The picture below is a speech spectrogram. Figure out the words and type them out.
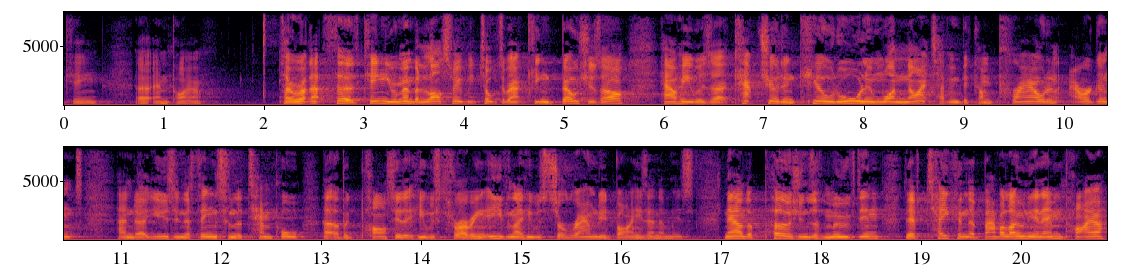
king uh, empire. So, we're at that third king, you remember last week we talked about King Belshazzar, how he was uh, captured and killed all in one night, having become proud and arrogant and uh, using the things from the temple at a big party that he was throwing, even though he was surrounded by his enemies. Now the Persians have moved in, they've taken the Babylonian Empire,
